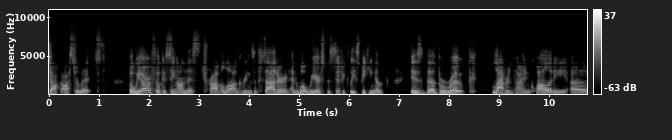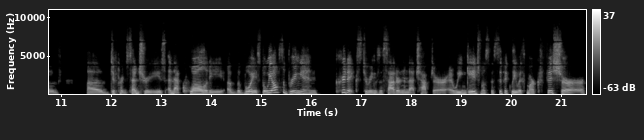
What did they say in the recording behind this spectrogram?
Jacques Austerlitz. But we are focusing on this travelogue, Rings of Saturn, and what we are specifically speaking of is the Baroque labyrinthine quality of of different centuries and that quality of the voice. But we also bring in critics to Rings of Saturn in that chapter. And we engage most specifically with Mark Fisher,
